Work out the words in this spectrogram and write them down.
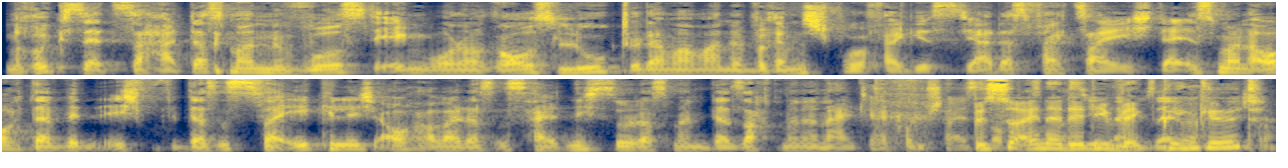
einen Rücksetzer hat, dass man eine Wurst irgendwo noch rauslugt oder man mal eine Bremsspur vergisst, ja, das verzeih ich. Da ist man auch, da bin ich, das ist zwar ekelig auch, aber das ist halt nicht so, dass man, da sagt man dann halt, ja komm, scheiß Bist drauf, du einer, der die wegpinkelt? auch.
